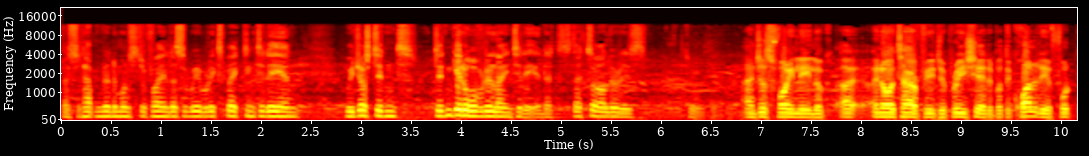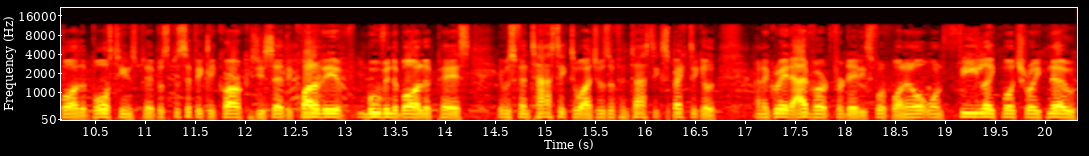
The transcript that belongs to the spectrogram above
that's what happened in the Munster final. That's what we were expecting today, and we just didn't didn't get over the line today, and that's that's all there is. And just finally, look, I, I, know it's hard for you to appreciate it, but the quality of football that both teams played, but specifically Cork, as you said, the quality of moving the ball at pace, it was fantastic to watch. It was a fantastic spectacle and a great advert for ladies football. I know it won't feel like much right now,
